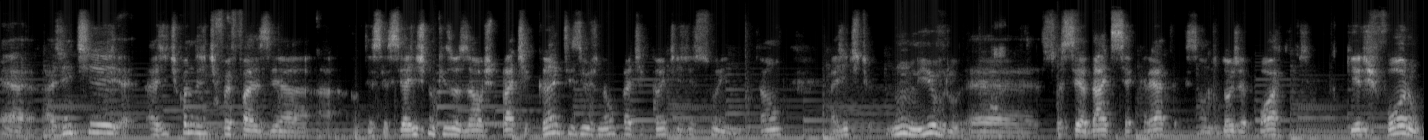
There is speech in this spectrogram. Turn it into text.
É, a gente, a gente quando a gente foi fazer a, a, o TCC, a gente não quis usar os praticantes e os não praticantes de swing. Então, a gente, num livro, é, Sociedade Secreta, que são de dois repórteres, que eles foram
